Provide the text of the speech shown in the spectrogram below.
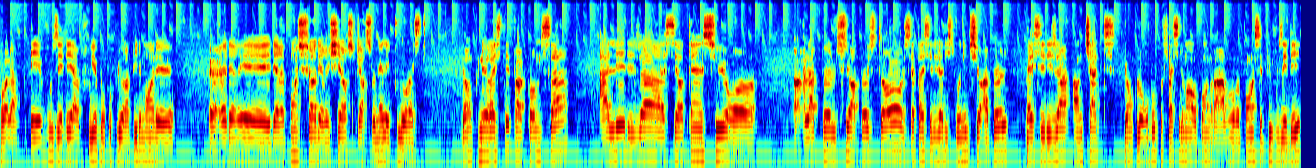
voilà, et vous aider à fouiller beaucoup plus rapidement euh, des, des, réponses, faire des recherches personnelles et tout le reste. Donc ne restez pas comme ça. Allez déjà certains sur euh, l'Apple, sur Apple Store. Je ne sais pas si c'est déjà disponible sur Apple, mais c'est déjà en chat. Donc le robot peut facilement répondre à vos réponses et puis vous aider.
